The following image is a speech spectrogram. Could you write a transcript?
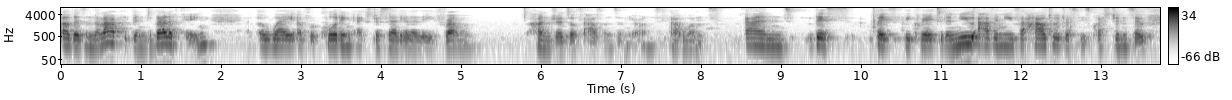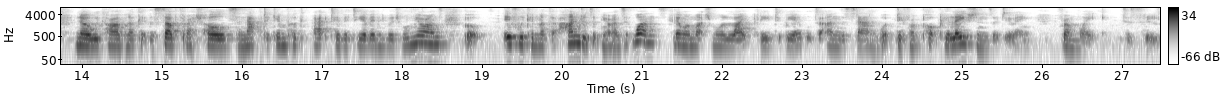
others in the lab had been developing, a way of recording extracellularly from hundreds or thousands of neurons at once. And this basically created a new avenue for how to address these questions. So, no, we can't look at the subthreshold synaptic input activity of individual neurons, but if we can look at hundreds of neurons at once, then we're much more likely to be able to understand what different populations are doing from wake to sleep.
